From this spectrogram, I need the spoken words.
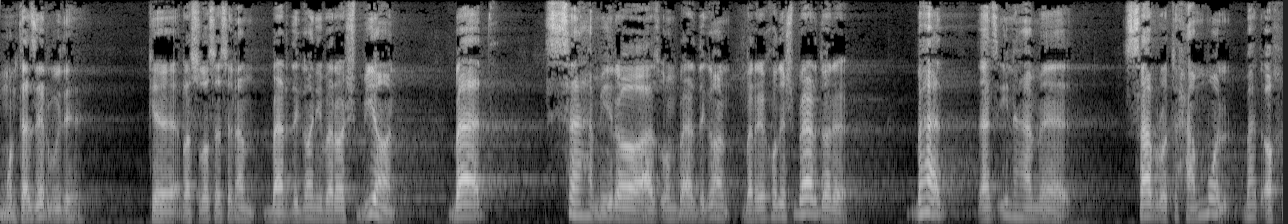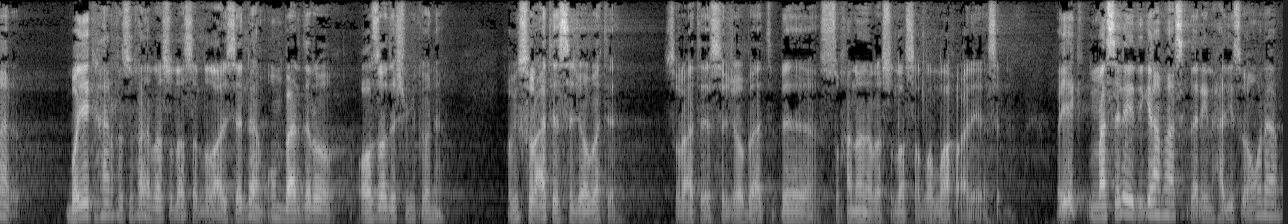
منتظر بوده که رسول الله صلی الله علیه و بردگانی براش بیان. بعد سهمی را از اون بردگان برای خودش برداره. بعد از این همه صبر و تحمل بعد آخر با یک حرف سخن رسول الله صلی الله علیه و سلم اون برده رو آزادش می‌کنه. خب این سرعت استجابته. سرعت استجابت به سخنان رسول الله صلی الله علیه و و یک مسئله دیگه هم هست که در این حدیث و اونم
